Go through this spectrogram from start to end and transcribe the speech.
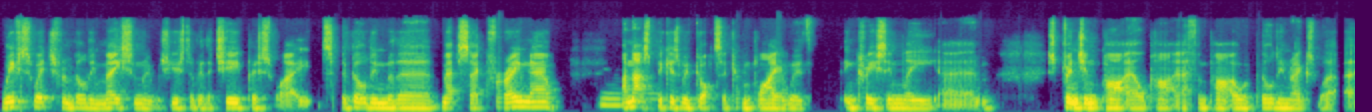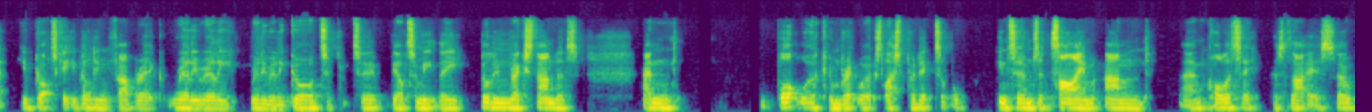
We've switched from building masonry, which used to be the cheapest way, to building with a Metsec frame now. Mm. And that's because we've got to comply with increasingly um, stringent part L, part F, and part O of building regs, where you've got to get your building fabric really, really, really, really good to, to be able to meet the building reg standards. And block work and brickwork's less predictable in terms of time and um, quality as that is. So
